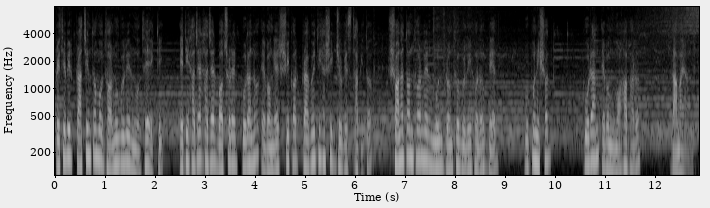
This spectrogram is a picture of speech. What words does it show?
পৃথিবীর প্রাচীনতম ধর্মগুলির মধ্যে একটি, এটি হাজার হাজার বছরের পুরানো এবং এর শিকড় প্রাগৈতিহাসিক যুগে স্থাপিত। সনাতন ধর্মের মূল গ্রন্থগুলি হল বেদ, উপনিষদ, পুরাণ এবং মহাভারত, রামায়ণ।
